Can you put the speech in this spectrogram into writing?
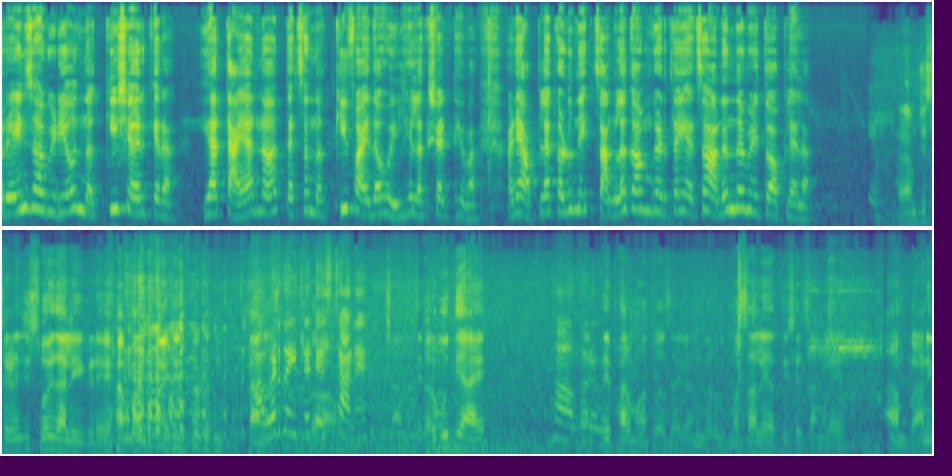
फ्रेंड्स हा व्हिडिओ नक्की शेअर करा. ह्या तायांना त्याचा नक्की फायदा होईल हे लक्षात ठेवा. आणि आपल्याकडून एक चांगलं काम घडतं याचा आनंद मिळतो आपल्याला. आणि आमची सगळ्यांची सोय झाली इकडे. आपण आवडतं इथे टेस्ट छान आहे. घरगुती आहे. हां बरोबर. ते फार महत्वाचं आहे कारण घर मसाले अतिशय चांगले आहेत. हां आणि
